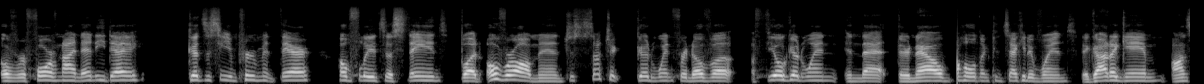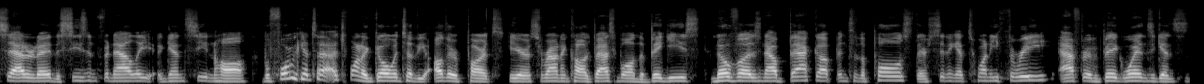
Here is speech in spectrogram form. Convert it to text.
over four of nine any day. Good to see improvement there. Hopefully it sustains. But overall, man, just such a good win for Nova. A feel good win in that they're now holding consecutive wins. They got a game on Saturday, the season finale against Seton Hall. Before we get to that, I just want to go into the other parts here surrounding college basketball in the Big East. Nova is now back up into the polls. They're sitting at 23 after the big wins against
